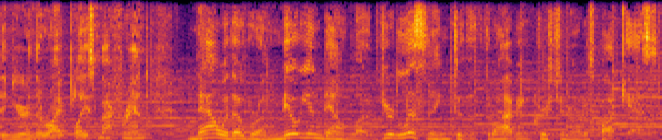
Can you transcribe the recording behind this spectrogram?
then you're in the right place, my friend. Now, with over a million downloads, you're listening to the Thriving Christian Artist Podcast.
